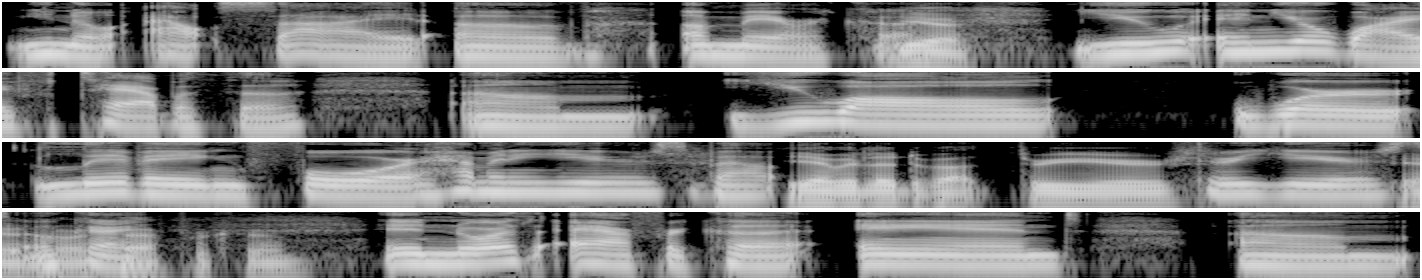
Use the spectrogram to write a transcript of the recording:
you know, outside of America. Yes. You and your wife, Tabitha, um, you all were living for how many years? About Yeah, we lived about three years. three years. Yeah, okay. North Africa. In North Africa. And um,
